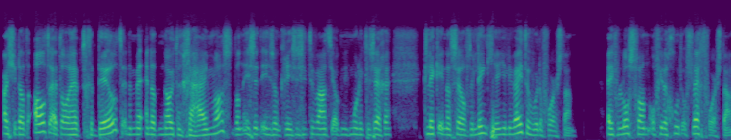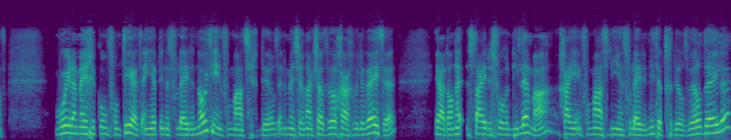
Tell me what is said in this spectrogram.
Als je dat altijd al hebt gedeeld en, en dat nooit een geheim was, dan is het in zo'n crisissituatie ook niet moeilijk te zeggen: klik in datzelfde linkje, jullie weten hoe we ervoor staan. Even los van of je er goed of slecht voor staat. Word je daarmee geconfronteerd en je hebt in het verleden nooit die informatie gedeeld en de mensen zeggen: Nou, ik zou het wel graag willen weten. Ja, dan sta je dus voor een dilemma. Ga je informatie die je in het verleden niet hebt gedeeld wel delen?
